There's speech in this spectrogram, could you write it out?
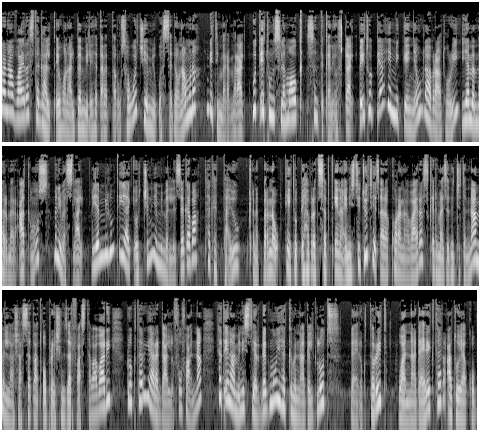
ለኮሮና ቫይረስ ተጋልጠው ይሆናል በሚል የተጠረጠሩ ሰዎች የሚወሰደው ናሙና እንዴት ይመረመራል? ውጤቱንስ ለማወቅ ስንት ቀን ይወስዳል? በኢትዮጵያ የሚገኘው ላቦራቶሪ የመመርመር አቅሙስ ምን ይመስላል? የሚሉ ጥያቄዎችን የሚመልስ ዘገባ ተከታዩ ቅንብር ነው። ከኢትዮጵያ ሕብረተሰብ ጤና ኢንስቲትዩት የጸረ ኮሮና ቫይረስ ቅድመ ዝግጅትና ምላሽ አሰጣጥ ኦፕሬሽን ዘርፍ አስተባባሪ ዶክተር ያረጋል ፉፋና ከጤና ሚኒስቴር ደግሞ የሕክምና አገልግሎት ዳይሬክቶሬት ዋና ዳይሬክተር አቶ ያዕቆብ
